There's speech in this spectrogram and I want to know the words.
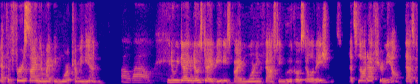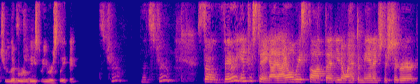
at the first sign there might be more coming in. Oh, wow. You know, we diagnose diabetes by morning fasting glucose elevations. That's not after a meal. That's what your liver released when you were sleeping. It's true. That's true. So very interesting. And I always thought that, you know, I had to manage the sugar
